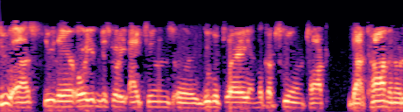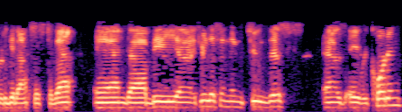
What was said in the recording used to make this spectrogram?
to us through there, or you can just go to iTunes or Google Play and look up schoolownertalk.com in order to get access to that. And uh, be uh, if you're listening to this as a recording,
